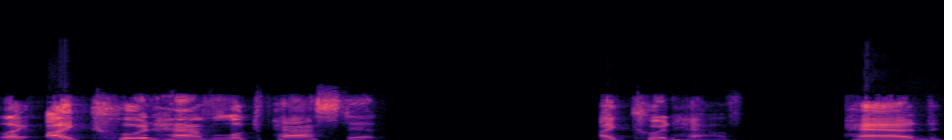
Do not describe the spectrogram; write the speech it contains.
like I could have looked past it. I could have had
